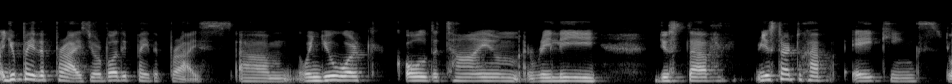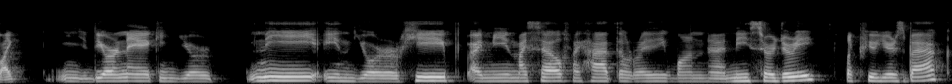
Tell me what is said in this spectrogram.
you pay the price, your body pay the price. Um, when you work all the time, really, you start, you start to have achings like in your neck, in your knee, in your hip. I mean, myself, I had already one uh, knee surgery like a few years back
